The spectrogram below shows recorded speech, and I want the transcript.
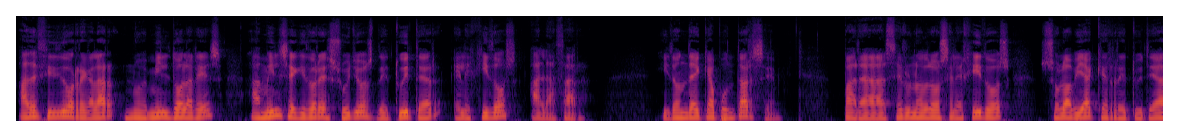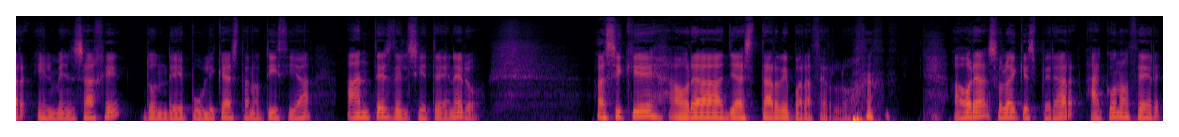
ha decidido regalar 9.000 dólares a mil seguidores suyos de Twitter elegidos al azar. ¿Y dónde hay que apuntarse? Para ser uno de los elegidos solo había que retuitear el mensaje donde publica esta noticia antes del 7 de enero. Así que ahora ya es tarde para hacerlo. ahora solo hay que esperar a conocer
